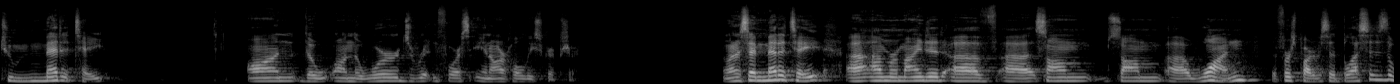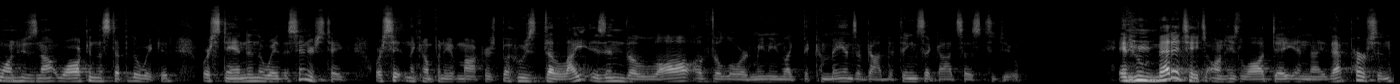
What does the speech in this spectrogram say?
to meditate on the, on the words written for us in our Holy Scripture. When I say meditate, uh, I'm reminded of uh, Psalm, Psalm uh, 1. The first part of it said, Blessed is the one who does not walk in the step of the wicked, or stand in the way that sinners take, or sit in the company of mockers, but whose delight is in the law of the Lord, meaning like the commands of God, the things that God says to do. And who meditates on his law day and night. That person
